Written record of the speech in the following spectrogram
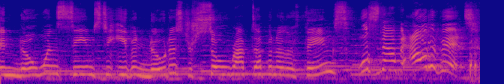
And no one seems to even notice you're so wrapped up in other things? Well, snap out of it!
